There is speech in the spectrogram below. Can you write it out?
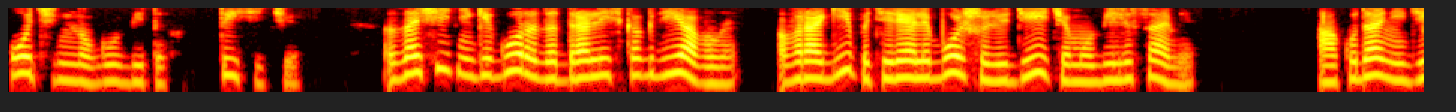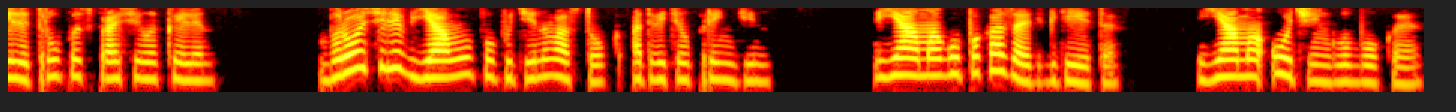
Очень много убитых. Тысячи. Защитники города дрались как дьяволы. Враги потеряли больше людей, чем убили сами». «А куда они дели трупы?» — спросила Кэлен. «Бросили в яму по пути на восток», — ответил Приндин. «Я могу показать, где это». Яма очень глубокая.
